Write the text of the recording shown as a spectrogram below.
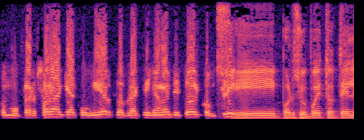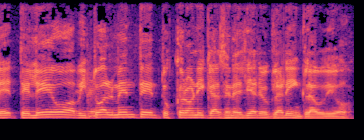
como persona que ha cubierto prácticamente todo el conflicto. sí, por supuesto, te, le- te leo habitualmente en tus crónicas en el diario Clarín, Claudio.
